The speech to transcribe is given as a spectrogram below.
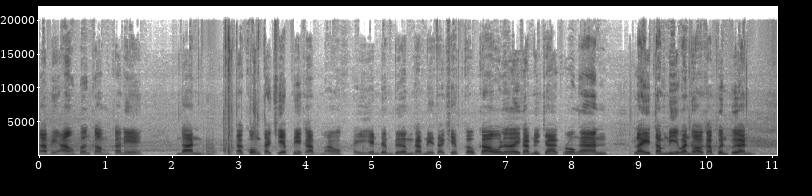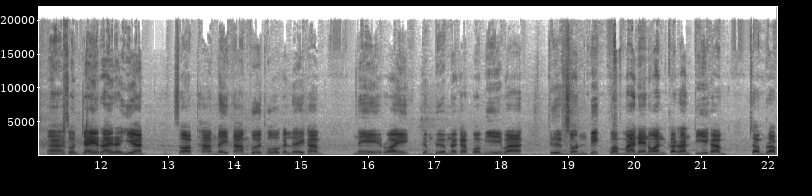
ครับนี่เอาเบิ้งคำข้านี่ด้านตะคงตะเข็บนี่ครับเอาให้เห็นเดิมๆครับนี่ตะเข็บเก่าๆเลยครับนี่จากโรงงาน ไล่ตำหนิวันทอครับเพื่อนๆอ่าสนใจรายละเอียด สอบถามได้ตามเบอร์โทรกันเลยครับนี่ร้อยเดิมๆนะครับบ่มีว่าถือส้นพลิกความมาแน่นอนการันตีครับสำหรับ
